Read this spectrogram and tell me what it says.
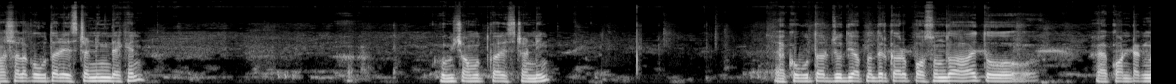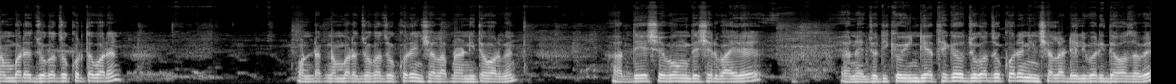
মাসালা কবুতরের স্ট্যান্ডিং দেখেন। খুবই চমৎকার স্ট্যান্ডিং কবুতর যদি আপনাদের কারও পছন্দ হয় তো কন্ট্যাক্ট নাম্বারে যোগাযোগ করতে পারেন। কন্ট্যাক্ট নাম্বারে যোগাযোগ করে ইনশাল্লাহ আপনারা নিতে পারবেন। আর দেশ এবং দেশের বাইরে মানে যদি কেউ ইন্ডিয়া থেকেও যোগাযোগ করেন ইনশাল্লাহ ডেলিভারি দেওয়া যাবে।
